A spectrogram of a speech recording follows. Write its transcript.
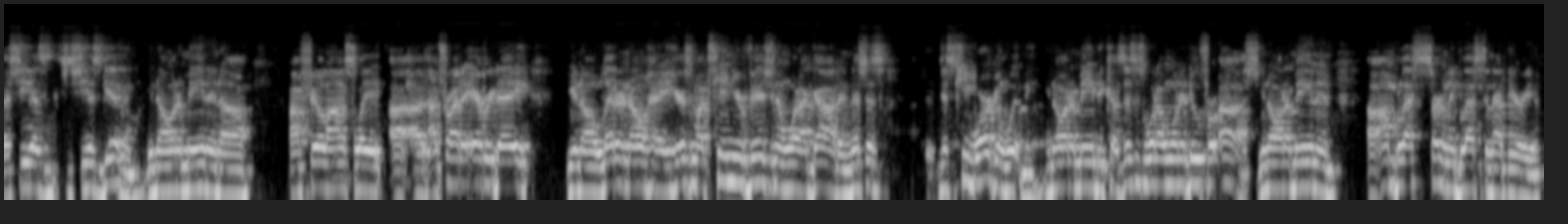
that she has she has given. You know what I mean? And uh, I feel honestly, I, I, try to every day, you know, let her know, hey, here's my ten year vision and what I got, and this is just keep working with me. You know what I mean? Because this is what I want to do for us. You know what I mean? And uh, I'm blessed, certainly blessed in that area.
